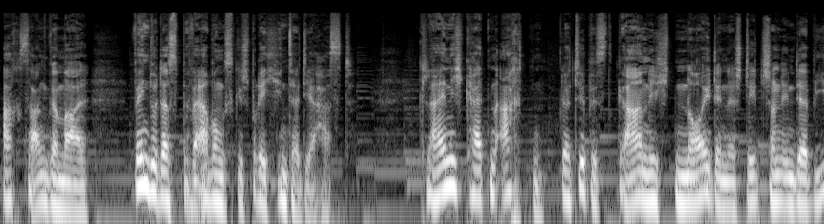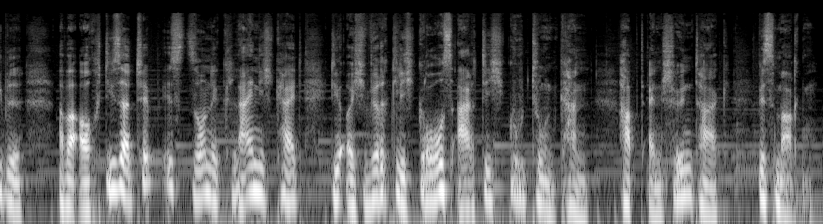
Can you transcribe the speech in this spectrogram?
ach sagen wir mal, wenn du das Bewerbungsgespräch hinter dir hast. Kleinigkeiten achten. Der Tipp ist gar nicht neu, denn er steht schon in der Bibel. Aber auch dieser Tipp ist so eine Kleinigkeit, die euch wirklich großartig gut tun kann. Habt einen schönen Tag. Bis morgen.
